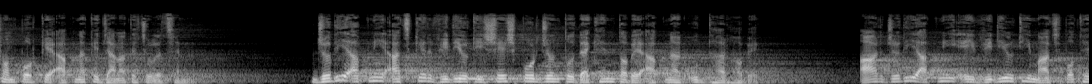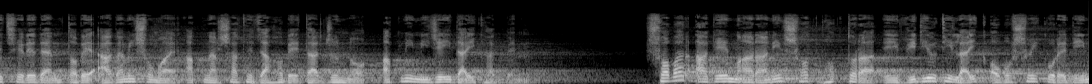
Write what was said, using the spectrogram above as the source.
সম্পর্কে আপনাকে জানাতে চলেছেন। যদি আপনি আজকের ভিডিওটি শেষ পর্যন্ত দেখেন, তবে আপনার উদ্ধার হবে। আর যদি আপনি এই ভিডিওটি মাঝপথে ছেড়ে দেন, তবে আগামী সময় আপনার সাথে যা হবে তার জন্য আপনি নিজেই দায়ী থাকবেন। সবার আগে মা রানীর সৎ ভক্তরা এই ভিডিওটি লাইক অবশ্যই করে দিন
